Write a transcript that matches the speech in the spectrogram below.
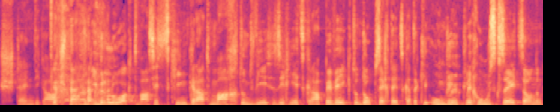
ständig angespannt und immer schaut, was jetzt das Kind gerade macht und wie es sich jetzt gerade bewegt und ob es sich jetzt gerade ein bisschen unglücklich aussieht, sondern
